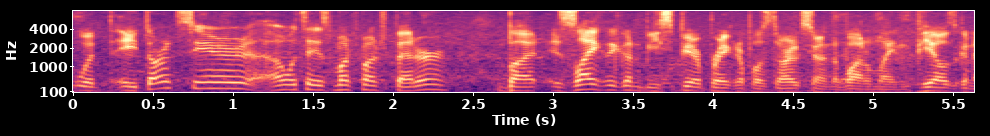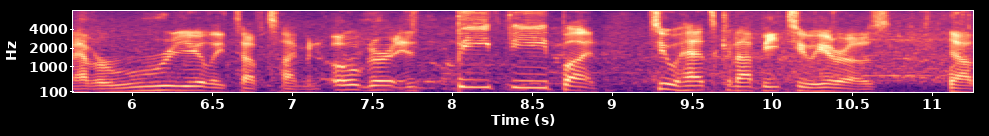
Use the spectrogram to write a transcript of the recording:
with a Darkseer, I would say it's much much better. But it's likely going to be Spirit Breaker plus Darkseer on the bottom lane. PL is going to have a really tough time. And Ogre is beefy, but two heads cannot beat two heroes. Yeah,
